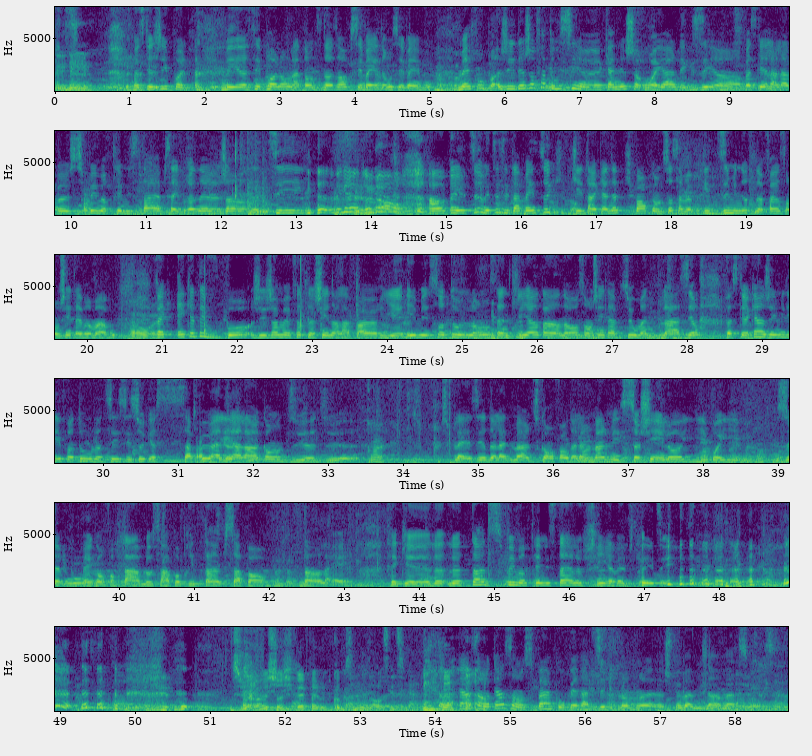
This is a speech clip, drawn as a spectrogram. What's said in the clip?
parce que j'ai pas le temps. Mais euh, c'est pas long, la tombe dinosaure, puis c'est bien drôle, c'est bien beau. Mais faut pas. J'ai déjà fait aussi un caniche royal déguisé en. Parce qu'elle, elle avait un souper meurtrier mystère, puis ça y prenait un genre de tigre. en peinture, mais tu sais, c'est de la peinture qui, qui est en canette qui part comme ça. Ça m'a pris 10 minutes de le faire, son chien était vraiment beau. Ah ouais. Fait que inquiétez-vous pas, j'ai jamais fait le chien dans la peur. Il a aimé ça tout le long. C'était une cliente en or, son chien est habitué aux manipulations. Parce que quand j'ai mis des photos, là, c'est sûr que ça, peut peut aller à l'encontre du, euh, du, euh, Ouais. du plaisir de l'animal, du confort de l'animal, mais ce chien-là, il est pas il est zéro Il est pas, euh, inconfortable. là. Ça n'a pas pris de temps, puis ça part dans l'air. Fait que le, le temps du souper meurtrier mystère, le chien avait plus de peinture. Si j'avais un chat, je ferais faire une coupe dinosaure, c'est sûr. quand, ils sont, quand sont super coopératifs, là, moi, euh, je peux m'amuser en masse.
